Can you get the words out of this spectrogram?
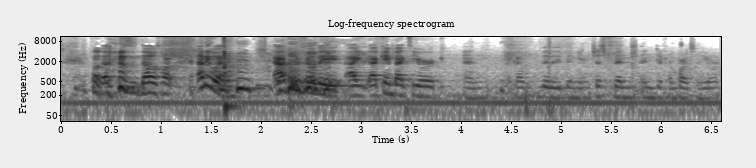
that was that was hard. Anyway, after Philly, I, I came back to York, and like, I've literally been here, just been in different parts of York.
